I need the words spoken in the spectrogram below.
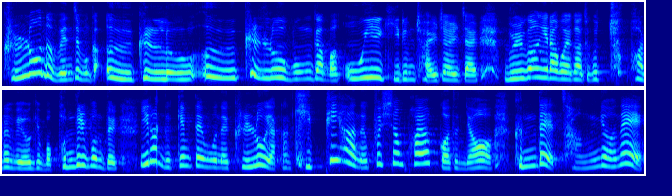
glow는 왠지 뭔가 으 glow 으 glow 뭔가 막 오일 기름 잘잘잘 물광이라고 해가지고 촥 바르면 여기 막 번들번들 이런 느낌 때문에 glow 약간 기피하는 쿠션 파였거든요. 근데 작년에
